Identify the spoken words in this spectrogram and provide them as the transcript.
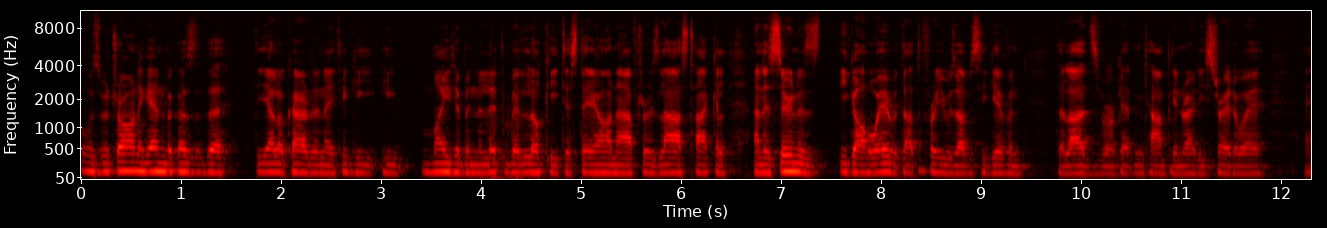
was withdrawn again because of the, the yellow card, and I think he, he might have been a little bit lucky to stay on after his last tackle. And as soon as he got away with that, the free was obviously given. The lads were getting campion ready straight away. Uh,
